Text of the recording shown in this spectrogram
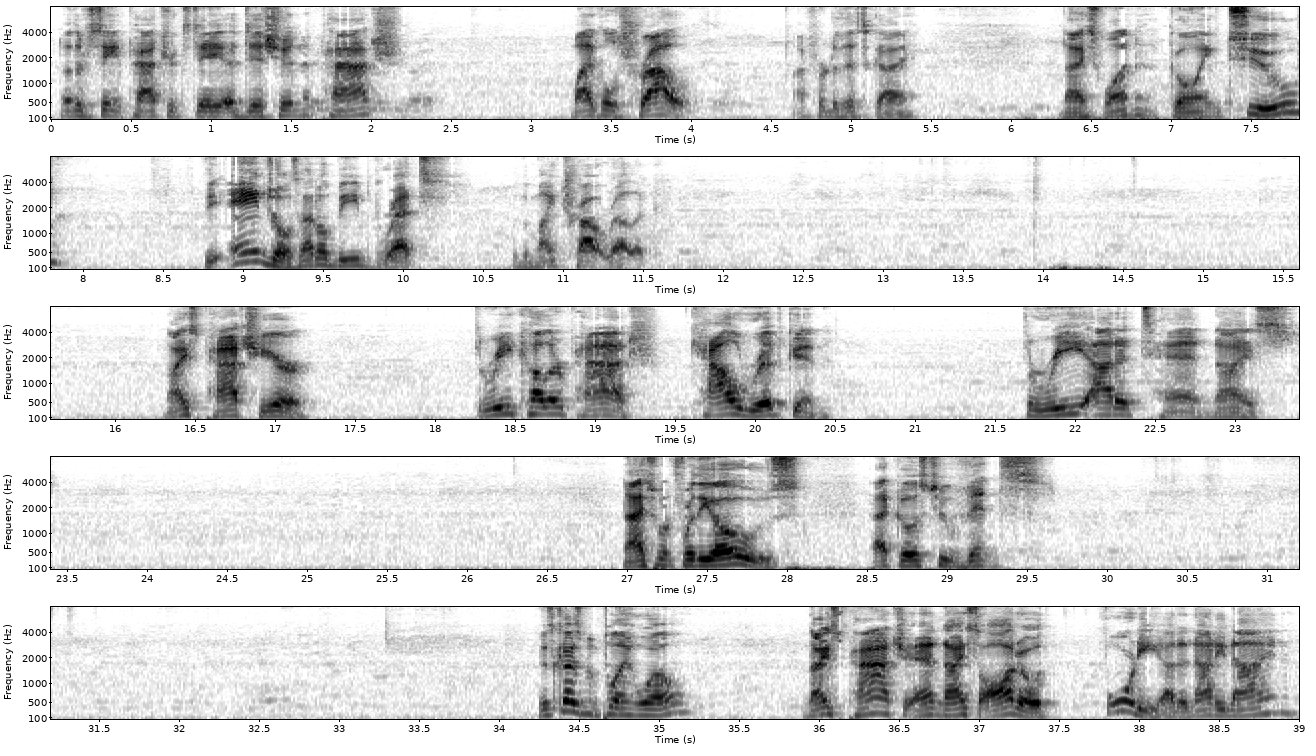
Another St. Patrick's Day edition patch. Michael Trout. I've heard of this guy. Nice one. Going to the Angels. That'll be Brett with the Mike Trout relic. Nice patch here. Three color patch. Cal Ripken. Three out of ten. Nice. Nice one for the O's. That goes to Vince. This guy's been playing well. Nice patch and nice auto. 40 out of 99.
